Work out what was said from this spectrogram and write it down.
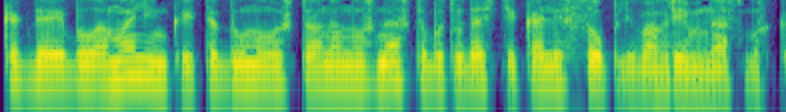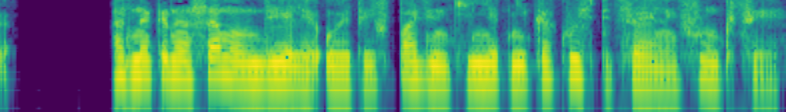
Когда я была маленькой, то думала, что она нужна, чтобы туда стекали сопли во время насморка. Однако на самом деле у этой впадинки нет никакой специальной функции.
